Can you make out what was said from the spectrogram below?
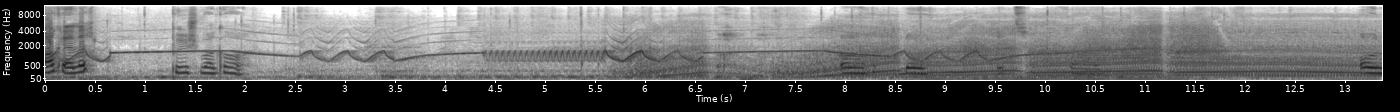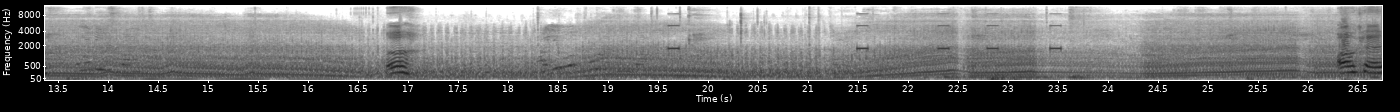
Okay, let's push my car. Oh no, it's fine. Oh, uh, Are you recording? Okay.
